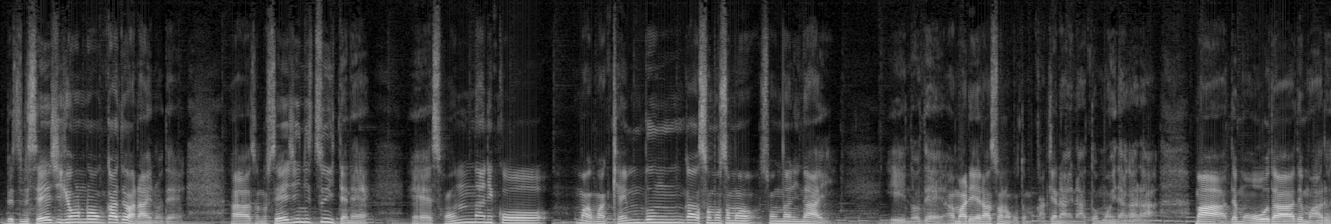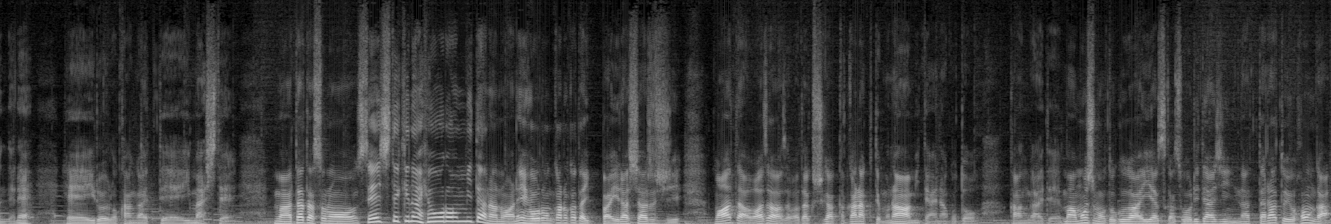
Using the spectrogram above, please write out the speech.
別に政治評論家ではないのであその政治についてね、えー、そんなにこうまあまあ見聞がそもそもそんなにない。いのであまり偉そうなことも書けないなと思いながらまあでもオーダーでもあるんでね、えー、いろいろ考えていましてまあただその政治的な評論みたいなのはね評論家の方いっぱいいらっしゃるしまあとはわざわざ私が書かなくてもなみたいなことを考えてまあもしも徳川家康が総理大臣になったらという本が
